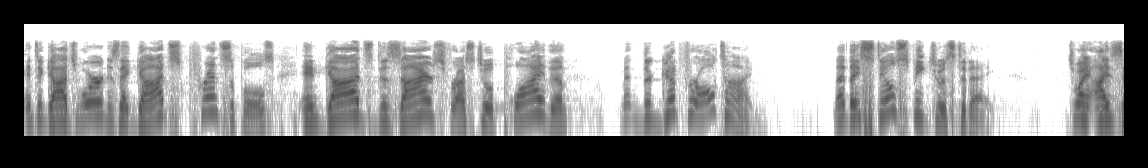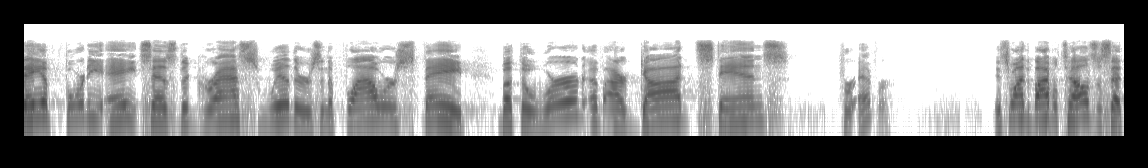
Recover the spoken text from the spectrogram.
into God's Word is that God's principles and God's desires for us to apply them, man, they're good for all time. That they still speak to us today. That's why Isaiah 48 says, The grass withers and the flowers fade, but the word of our God stands forever. It's why the Bible tells us that,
